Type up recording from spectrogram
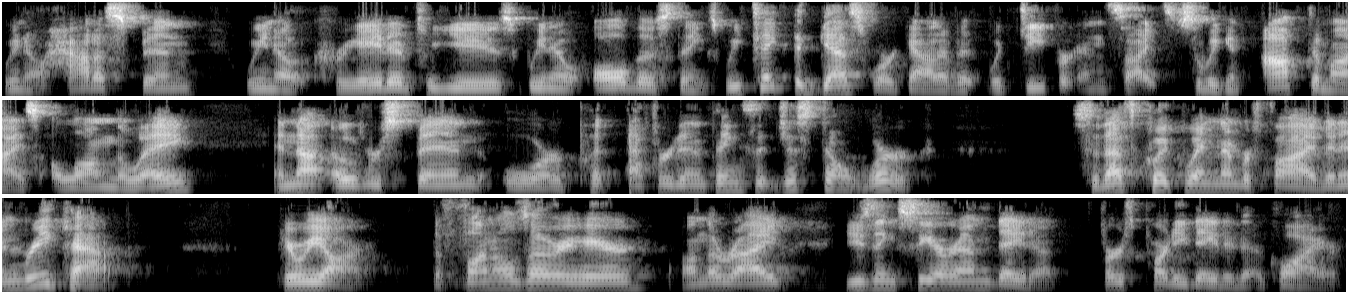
we know how to spend, we know creative to use, we know all those things. We take the guesswork out of it with deeper insights so we can optimize along the way and not overspend or put effort in things that just don't work. So that's quick win number five. And in recap, here we are. The funnels over here on the right, using CRM data, first party data to acquire,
